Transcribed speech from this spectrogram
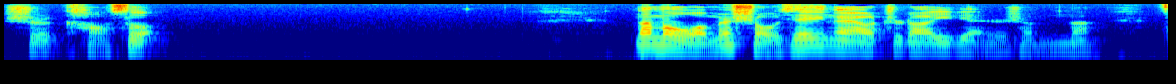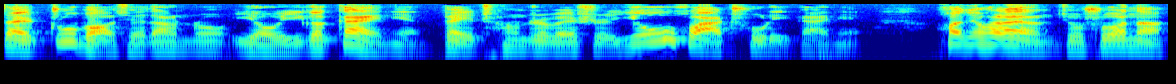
是考色。那么我们首先应该要知道一点是什么呢？在珠宝学当中有一个概念被称之为是优化处理概念。换句话来讲，就说呢，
